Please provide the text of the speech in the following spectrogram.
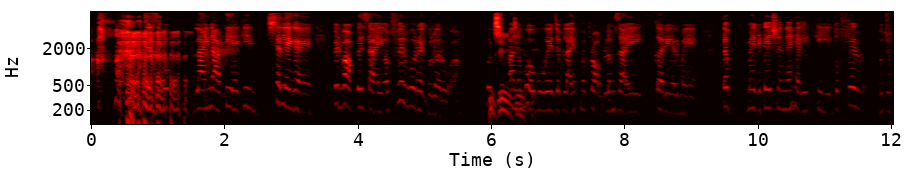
लाइन आती है कि चले गए, फिर वापस आई और फिर वो रेगुलर हुआ। कुछ अनुभव हुए जब लाइफ में प्रॉब्लम्स आई करियर में तब मेडिटेशन ने हेल्प की तो फिर वो जो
